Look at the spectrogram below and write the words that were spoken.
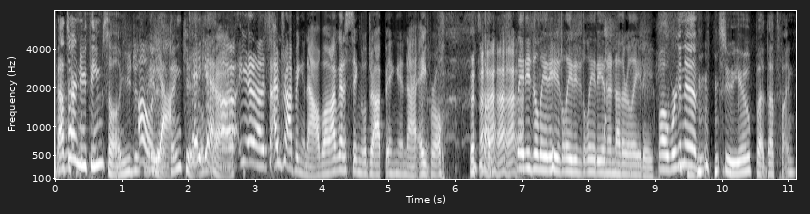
That's our new theme song. You just Oh made yeah, it. Thank you. Take it. Yeah. Uh, you know, I'm dropping an album. I've got a single dropping in uh, April. It's lady to lady to lady to lady and another lady. Well, we're gonna sue you, but that's fine.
